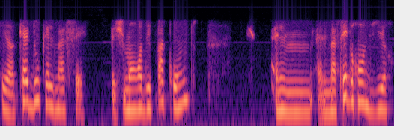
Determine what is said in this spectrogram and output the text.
c'est un cadeau qu'elle m'a fait. Je m'en rendais pas compte. Elle, m'a fait grandir.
